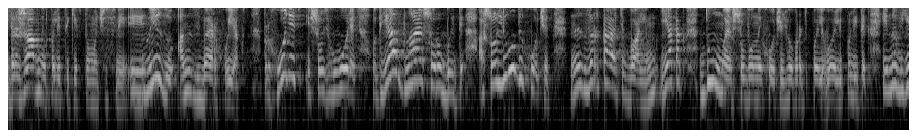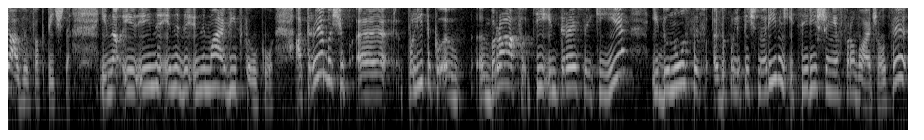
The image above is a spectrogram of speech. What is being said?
Державної політики, в тому числі І- знизу, а не зверху. Як приходять і щось говорять. От я знаю, що робити. А що люди хочуть, не звертають уваги. Я так думаю, що вони хочуть, говорить полі- політик, і нав'язує фактично. І на і, і, не- і, не- і немає відклику. А треба, щоб е, політик е, брав ті інтереси, які є, і доносив до політичного рівня, і ці рішення впроваджував. Це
